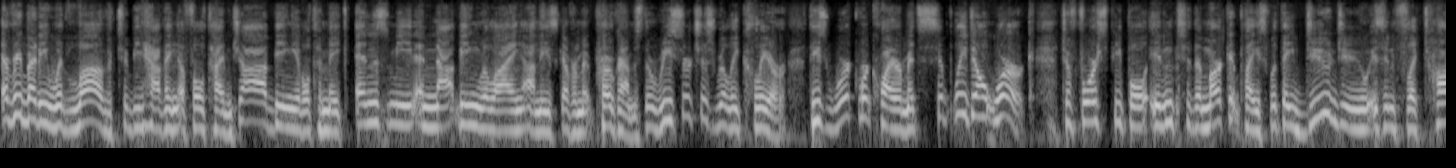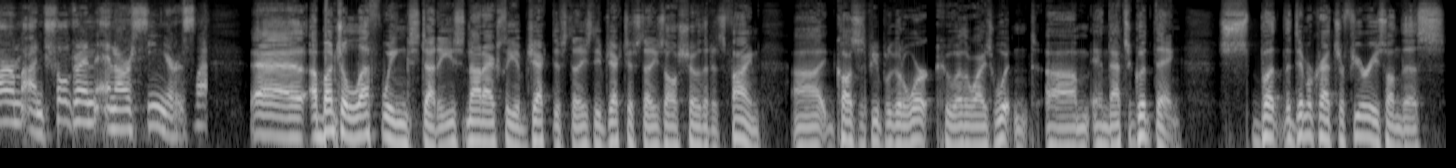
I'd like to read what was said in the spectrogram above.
everybody would love to be having a full-time job, being able to make ends meet, and not being relying on these government programs. The research is really clear. These work requirements simply don't work to force people into the marketplace. What they do do is inflict harm on children and our seniors. Uh, a bunch of left wing studies, not actually objective studies. The objective studies all show that it's fine. Uh, it causes people to go to work who otherwise wouldn't, um, and that's a good thing. But the Democrats are furious on this.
